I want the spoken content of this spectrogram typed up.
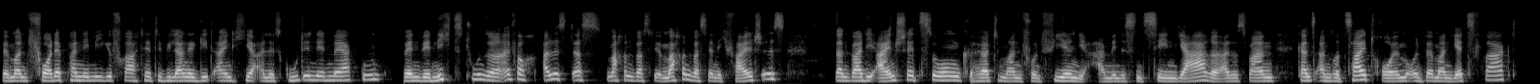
Wenn man vor der Pandemie gefragt hätte, wie lange geht eigentlich hier alles gut in den Märkten, wenn wir nichts tun, sondern einfach alles das machen, was wir machen, was ja nicht falsch ist, dann war die Einschätzung, hörte man von vielen, ja, mindestens zehn Jahre. Also es waren ganz andere Zeiträume. Und wenn man jetzt fragt,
